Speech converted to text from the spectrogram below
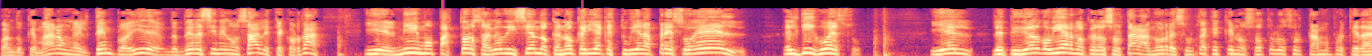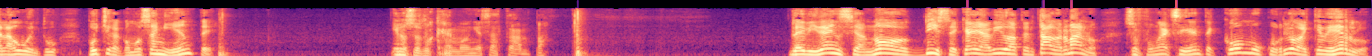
cuando quemaron el templo ahí de donde era Cine González, ¿te acordás? Y el mismo pastor salió diciendo que no quería que estuviera preso él. Él dijo eso. Y él le pidió al gobierno que lo soltara. No, resulta que es que nosotros lo soltamos porque era de la juventud. Puchica, ¿cómo se miente? Y nosotros caemos en esas trampas. La evidencia no dice que haya habido atentado, hermano. Eso fue un accidente. ¿Cómo ocurrió? Hay que verlo.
